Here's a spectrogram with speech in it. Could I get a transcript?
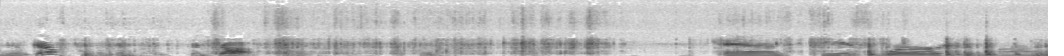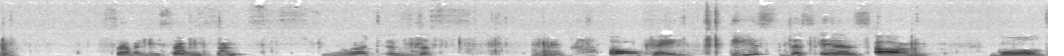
There we go. Good job. And these were 77 cents. What is this? Okay, these, this is um, gold,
